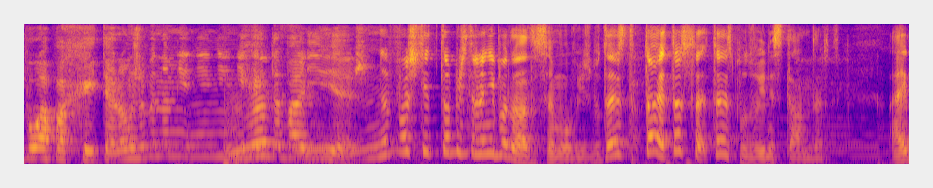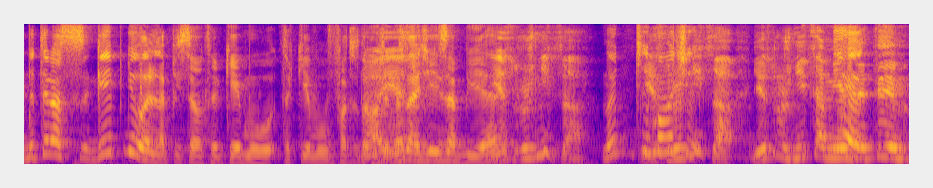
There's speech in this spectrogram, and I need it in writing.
po łapach hejterom, żeby nam nie, nie, nie, nie hejtowali, wiesz. No właśnie, to mi się trochę nie podoba to, co mówisz, bo to jest, to jest, to jest, to jest podwójny standard. A jakby teraz Gabe Newell napisał takiemu, takiemu facetowi, że go znajdzie i zabije. jest różnica. No, jest momencie- różnica. Jest różnica Nie. między tym,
